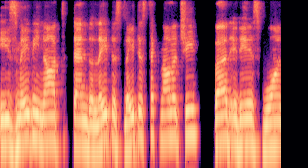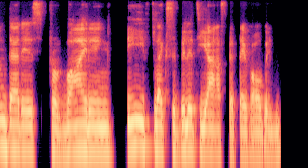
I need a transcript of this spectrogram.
is maybe not then the latest, latest technology, but it is one that is providing the flexibility ask that they've all been,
